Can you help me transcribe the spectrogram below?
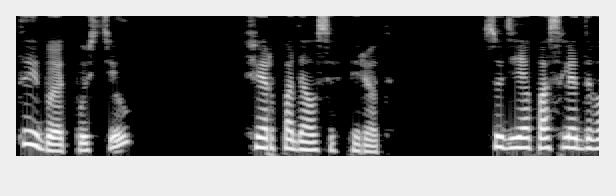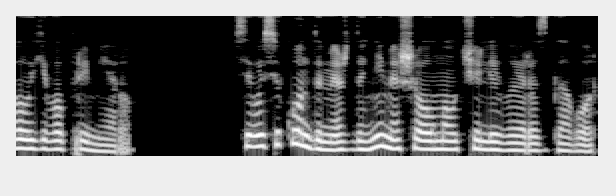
Ты бы отпустил? Фер подался вперед. Судья последовал его примеру. Всего секунду между ними шел молчаливый разговор.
